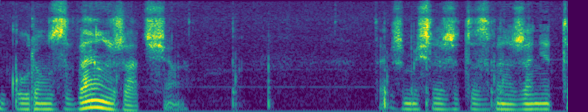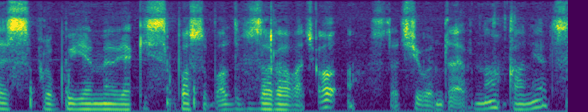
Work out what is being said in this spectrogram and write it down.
górą zwężać się. Także myślę, że to zwężenie też spróbujemy w jakiś sposób odwzorować. O, straciłem drewno, koniec.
